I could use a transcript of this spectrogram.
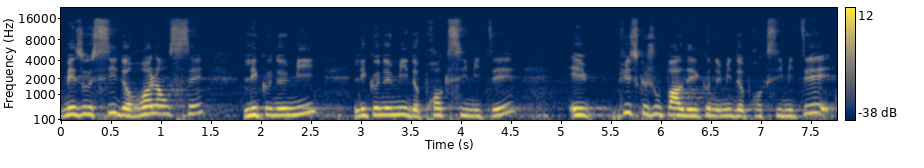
mais aussi de relancer l'économie, l'économie de proximité. Et puisque je vous parle d'économie de proximité,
